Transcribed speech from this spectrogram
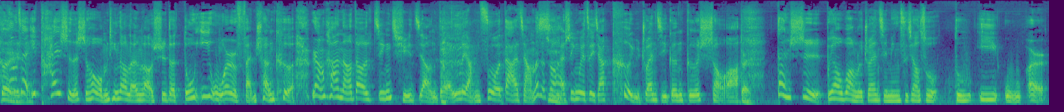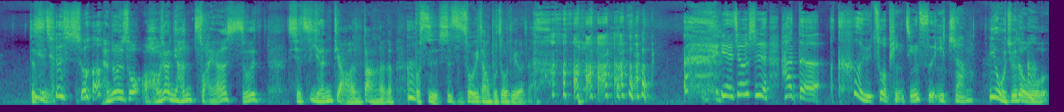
对刚在一开始的时候，我们听到栾老师的独一无二反串课，让他拿到金曲奖的两座大奖。那个时候还是因为最佳客语专辑跟歌手啊。对。但是不要忘了，专辑名字叫做《独一无二》。就是也就是说，很多人说，哦，好像你很拽啊，只会写自己很屌、很棒啊。那不是，是只做一张不做第二张。也就是他的客语作品仅此一张。因为我觉得我、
